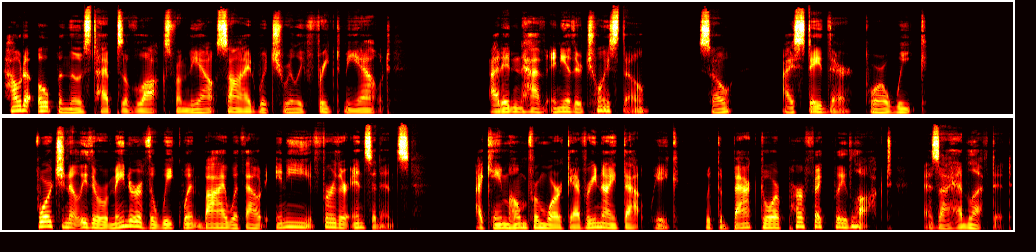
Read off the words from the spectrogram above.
how to open those types of locks from the outside, which really freaked me out. I didn't have any other choice, though, so I stayed there for a week. Fortunately, the remainder of the week went by without any further incidents. I came home from work every night that week with the back door perfectly locked as I had left it.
